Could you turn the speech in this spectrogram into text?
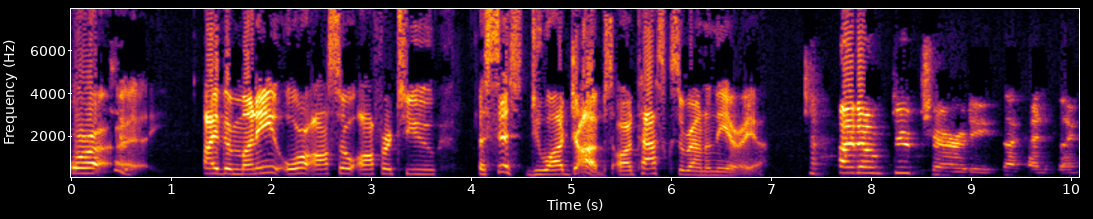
Or uh, either money or also offer to assist, do odd jobs, odd tasks around in the area. I don't do charity, that kind of thing.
